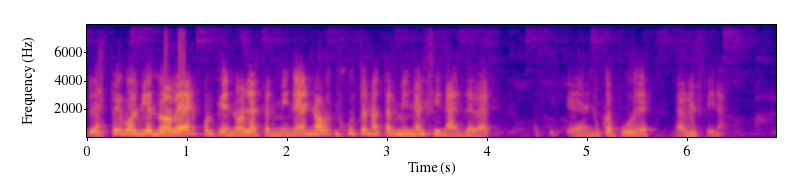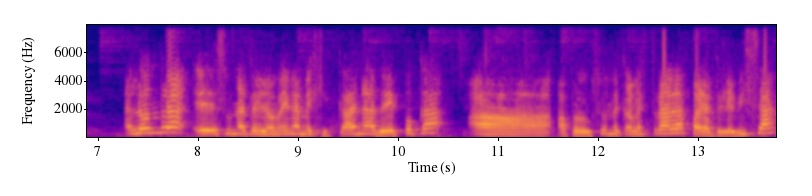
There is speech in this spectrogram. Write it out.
estoy volviendo a ver porque no la terminé. No, justo no terminé el final de verla. Así que nunca pude ver el final. Alondra es una telenovela mexicana de época a producción de Carla Estrada para Televisa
